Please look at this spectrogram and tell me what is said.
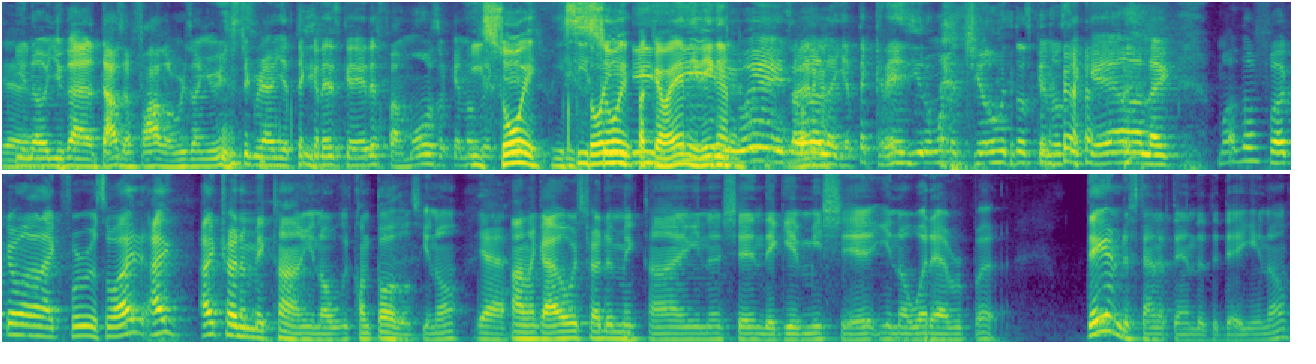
Yeah. You know, you got a thousand followers on your Instagram. Ya te crees que eres famoso. Que no Y sé soy, qué. y sí soy, soy, para que vayan y sí, digan. güey. So they're like, ya te crees, you don't want to chill with us, que no sé qué. I'm like, motherfucker, like, for real. So I, I, I try to make time, you know, with con todos, you know. Yeah. And like, I always try to make time, you know, shit, and they give me shit, you know, whatever. But they understand at the end of the day, you know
